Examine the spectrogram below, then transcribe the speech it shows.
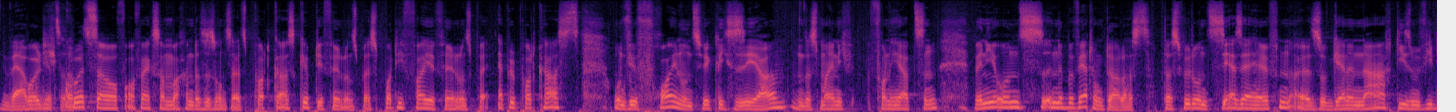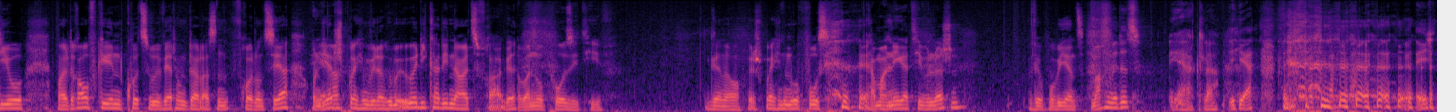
Werbung wollte ich kurz darauf aufmerksam machen, dass es uns als Podcast gibt. Ihr findet uns bei Spotify, ihr findet uns bei Apple Podcasts und wir freuen uns wirklich sehr, und das meine ich von Herzen, wenn ihr uns eine Bewertung da lasst. Das würde uns sehr, sehr helfen. Also gerne nach diesem Video mal draufgehen, kurze Bewertung da lassen, freut uns sehr. Und Ja. jetzt sprechen wir darüber, über die Kardinalsfrage. Aber nur positiv. Genau, wir sprechen nur positiv. Kann man negative löschen? wir probieren es. Machen wir das? Ja, klar. Ja. Echt?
